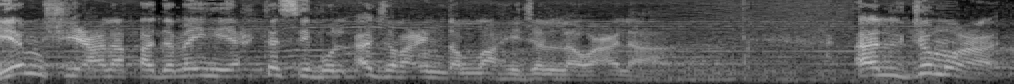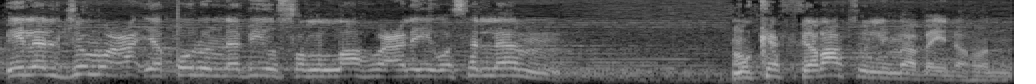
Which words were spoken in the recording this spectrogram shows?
يمشي على قدميه يحتسب الأجر عند الله جل وعلا. الجمعة إلى الجمعة يقول النبي صلى الله عليه وسلم مكفرات لما بينهن.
